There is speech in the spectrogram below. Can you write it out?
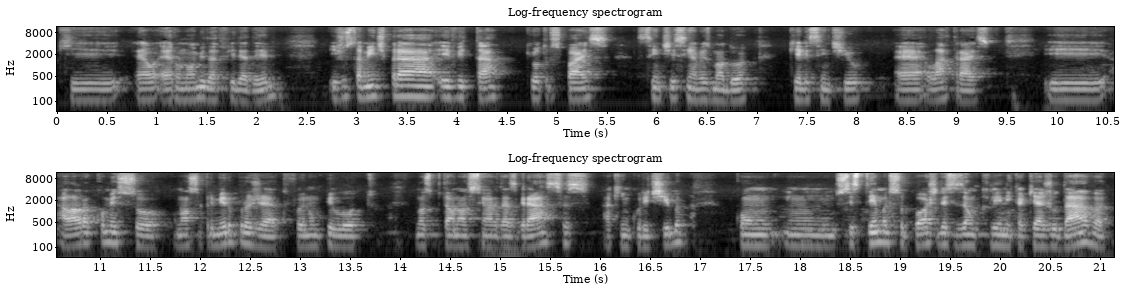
que é, era o nome da filha dele, e justamente para evitar que outros pais sentissem a mesma dor que ele sentiu é, lá atrás. E a Laura começou, o nosso primeiro projeto foi num piloto no Hospital Nossa Senhora das Graças, aqui em Curitiba, com um sistema de suporte e decisão clínica que ajudava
